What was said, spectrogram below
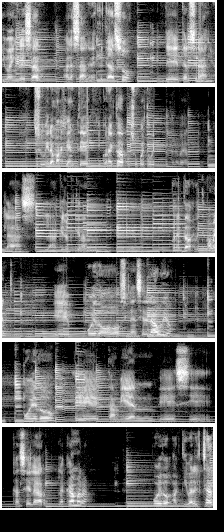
y va a ingresar a la sala, en este caso de tercer año. Si hubiera más gente conectada, por supuesto voy a ver las, aquellos que tienen conectados en este momento. Eh, puedo silenciar el audio, puedo eh, también eh, cancelar la cámara, puedo activar el chat,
